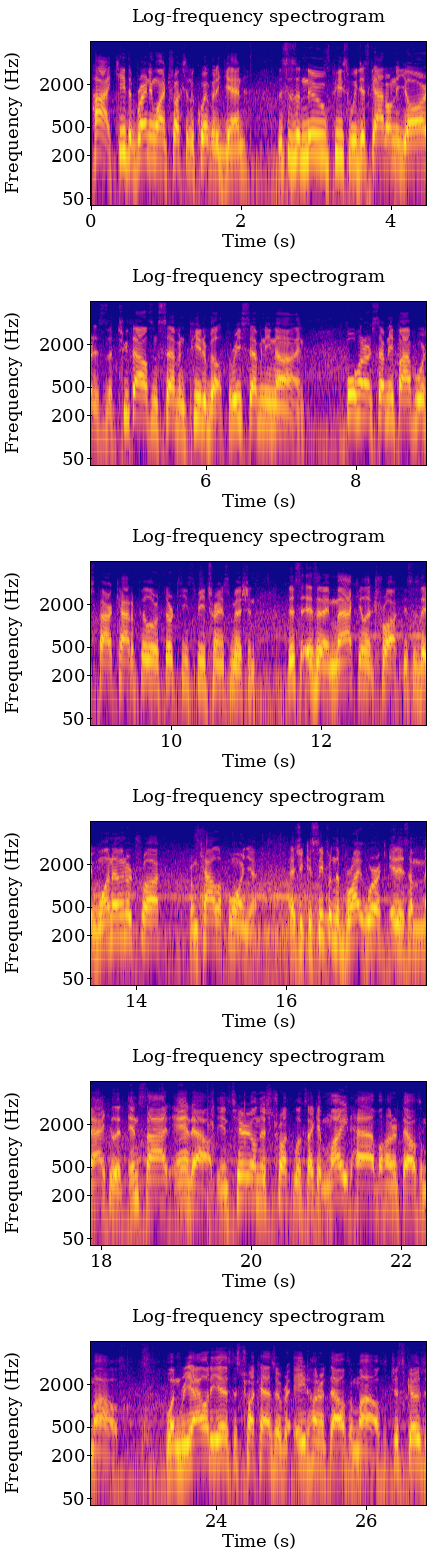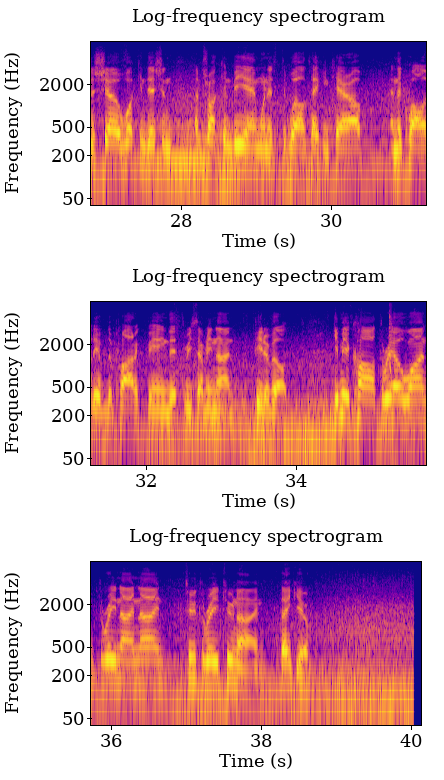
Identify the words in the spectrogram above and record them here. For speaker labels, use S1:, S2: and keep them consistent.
S1: Hi, Keith at Brandywine Trucks and Equipment again. This is a new piece we just got on the yard. This is a 2007 Peterbilt 379, 475 horsepower Caterpillar 13-speed transmission. This is an immaculate truck. This is a one-owner truck from California. As you can see from the bright work, it is immaculate inside and out. The interior on this truck looks like it might have 100,000 miles. When reality is this truck has over 800,000 miles. It just goes to show what condition a truck can be in when it's well taken care of and the quality of the product being the 379 Peterbilt. Give me a call, 301-399-2329. Thank you.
